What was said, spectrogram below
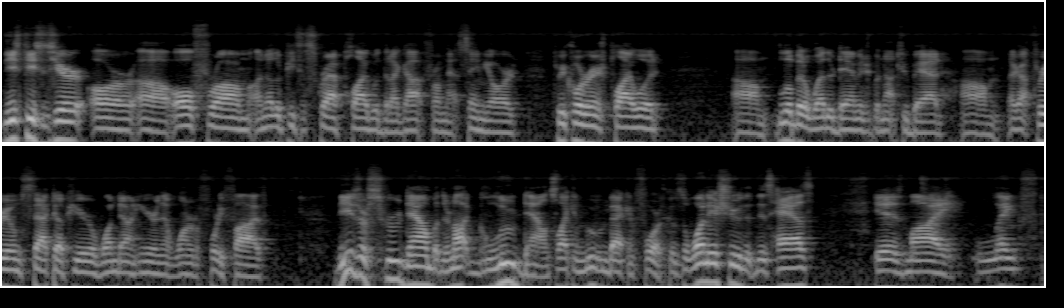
these pieces here are uh, all from another piece of scrap plywood that I got from that same yard. Three quarter inch plywood. Um, a little bit of weather damage, but not too bad. Um, I got three of them stacked up here, one down here, and then one at a 45. These are screwed down, but they're not glued down, so I can move them back and forth. Because the one issue that this has is my length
